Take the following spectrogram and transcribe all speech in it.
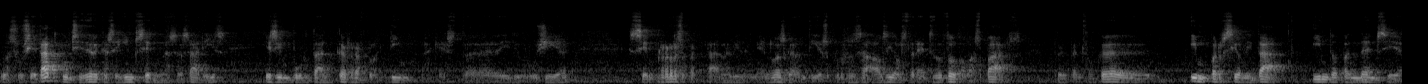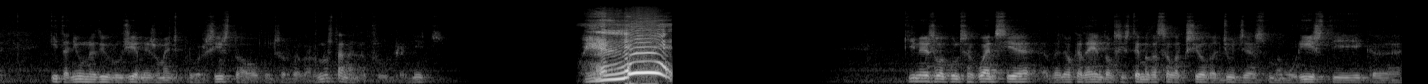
la societat considera que seguim sent necessaris, és important que reflectim aquesta ideologia, sempre respectant, evidentment, les garanties processals i els drets de totes les parts. Perquè penso que imparcialitat, independència i tenir una ideologia més o menys progressista o conservadora no estan en absolut renyits. Quina és la conseqüència d'allò que dèiem del sistema de selecció dels jutges memorístic, eh,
